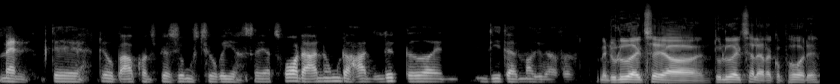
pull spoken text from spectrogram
men det, det er jo bare konspirationsteorier, så jeg tror, der er nogen, der har det lidt bedre end, end de i Danmark i hvert fald. Men du lyder ikke til at, du lyder ikke til at lade dig gå på det?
